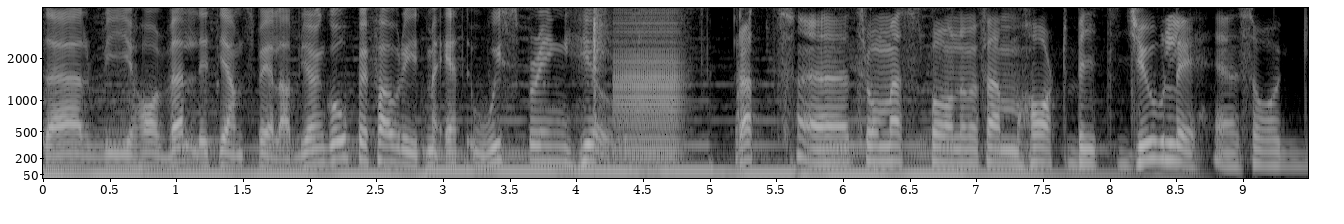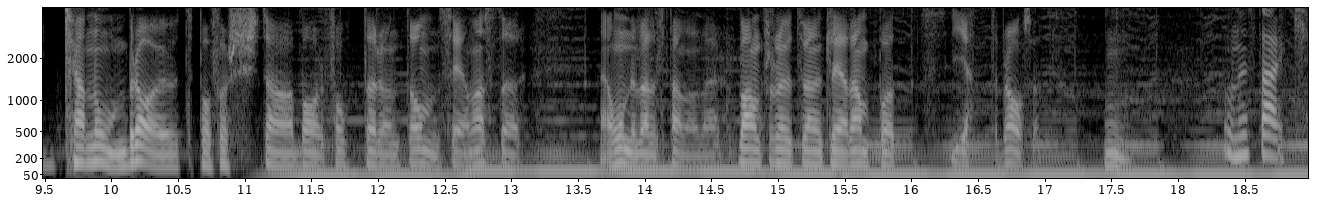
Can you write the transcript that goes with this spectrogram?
där vi har väldigt jämnt spelat. Björn Goop är favorit med ett Whispering Hills. Rätt. Eh, tror mest på nummer fem Heartbeat Julie. Eh, såg kanonbra ut på första barfota runt om senast där. Hon är väldigt spännande. Vann från utvändigt ledan på ett jättebra sätt. Mm. Hon är stark.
